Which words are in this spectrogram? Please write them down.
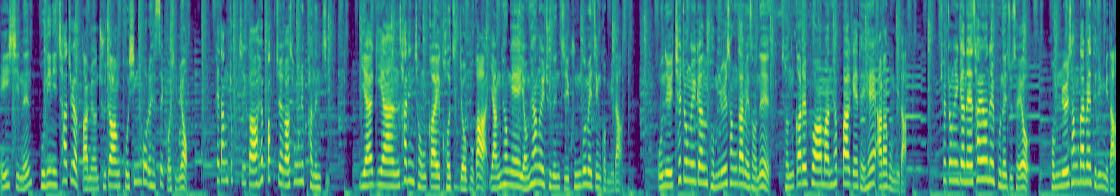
A씨는 본인이 차주였다면 주저앉고 신고를 했을 것이며 해당 쪽지가 협박죄가 성립하는지 이야기한 살인 전과의 거짓 여부가 양형에 영향을 주는지 궁금해진 겁니다. 오늘 최종 의견 법률 상담에서는 전과를 포함한 협박에 대해 알아봅니다. 최종 의견에 사연을 보내주세요. 법률 상담해 드립니다.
